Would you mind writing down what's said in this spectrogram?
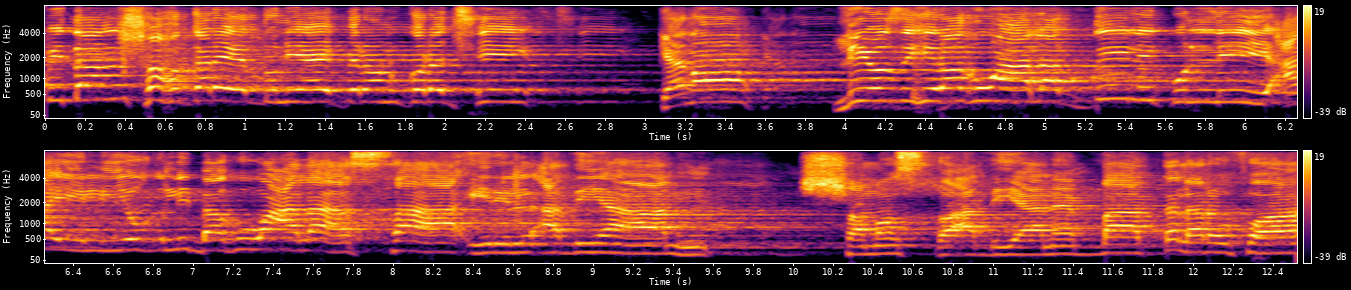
বিধান সহকারে দুনিয়ায় প্রেরণ করেছি। কেন? লিউজহিরাহু আলা আলা সাইরিল সমস্ত আদিয়ানে বাতিলার উপর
